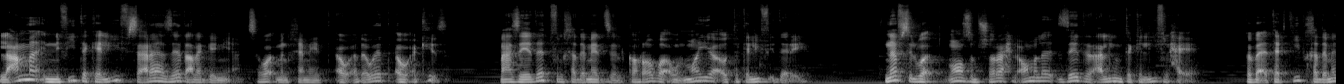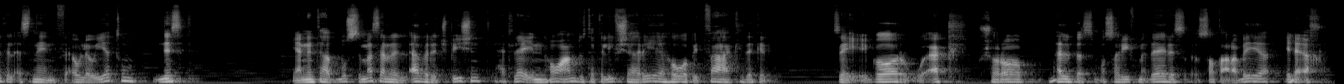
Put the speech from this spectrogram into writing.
العامة إن في تكاليف سعرها زاد على الجميع سواء من خامات أو أدوات أو أجهزة مع زيادات في الخدمات زي الكهرباء أو المية أو تكاليف إدارية. في نفس الوقت معظم شرائح العملاء زادت عليهم تكاليف الحياة فبقى ترتيب خدمات الأسنان في أولوياتهم نزل يعني أنت هتبص مثلا لل average patient هتلاقي إن هو عنده تكاليف شهرية هو بيدفعها كده كده زي إيجار وأكل وشراب ملبس مصاريف مدارس أقساط عربية إلى آخره.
